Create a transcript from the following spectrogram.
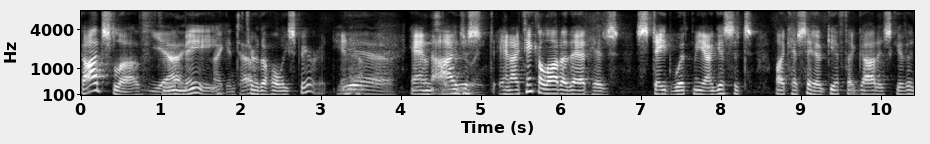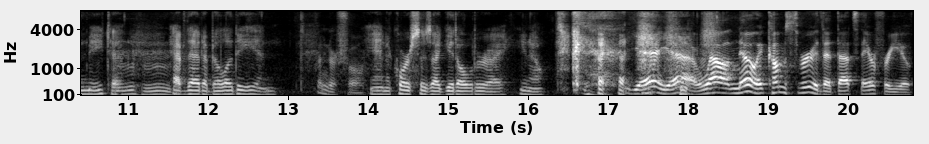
God's love Yeah, through me, I can tell. through the Holy Spirit. You know? Yeah, and I just and I think a lot of that has stayed with me. I guess it's like I say, a gift that God has given me to Mm-hmm. have that ability, and wonderful and of course as I get older, I you know, yeah, yeah. Well, no, it comes through that that's there for you.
